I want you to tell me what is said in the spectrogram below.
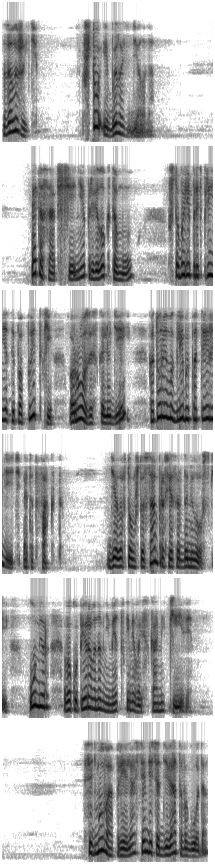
заложить, что и было сделано. Это сообщение привело к тому, что были предприняты попытки розыска людей, которые могли бы подтвердить этот факт. Дело в том, что сам профессор Домиловский умер в оккупированном немецкими войсками Киеве. 7 апреля 1979 года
